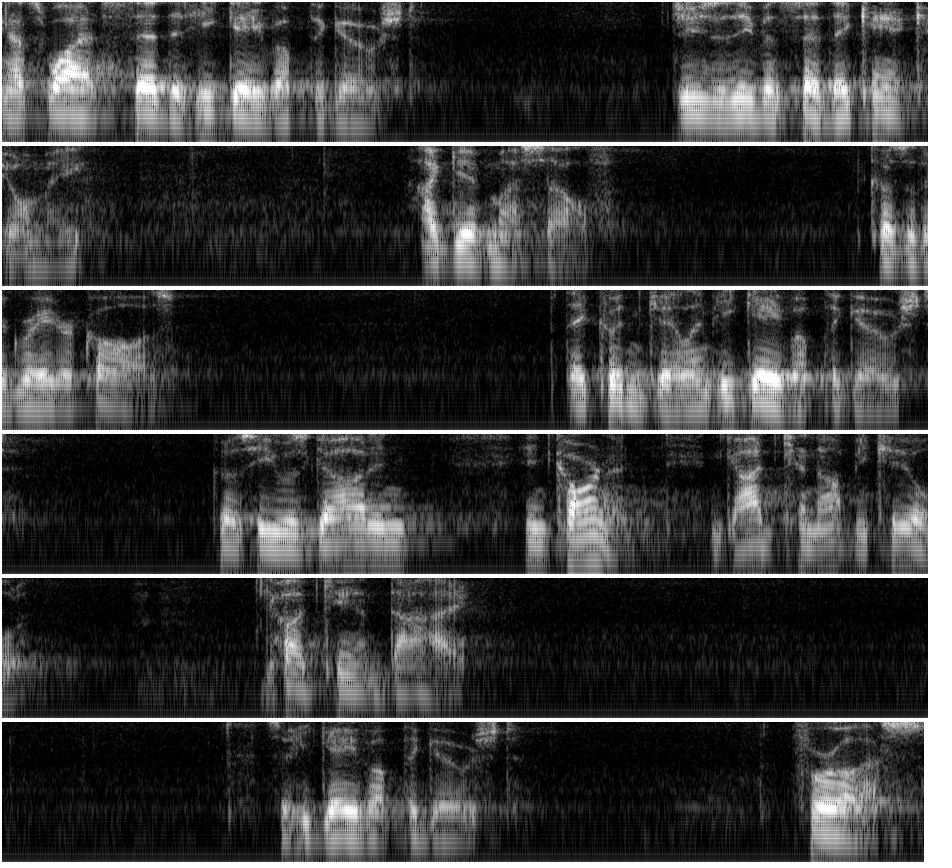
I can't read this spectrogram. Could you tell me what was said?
That's why it's said that he gave up the ghost. Jesus even said, They can't kill me. I give myself because of the greater cause. But they couldn't kill him. He gave up the ghost because he was God in, incarnate. And God cannot be killed, God can't die. So he gave up the ghost for us.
